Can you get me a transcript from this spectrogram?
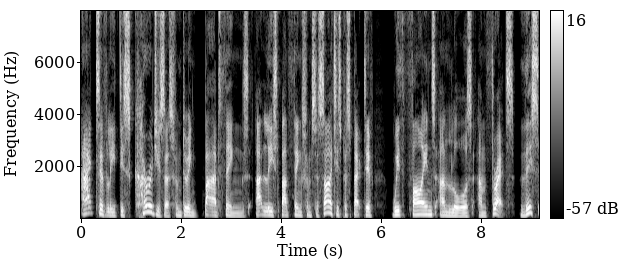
actively discourages us from doing bad things, at least bad things from society's perspective, with fines and laws and threats. This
